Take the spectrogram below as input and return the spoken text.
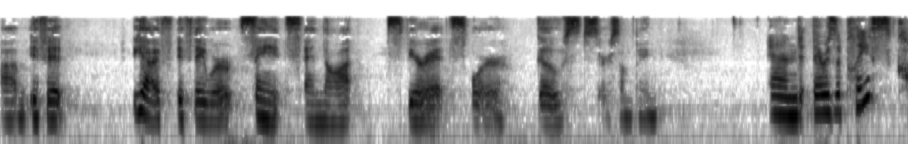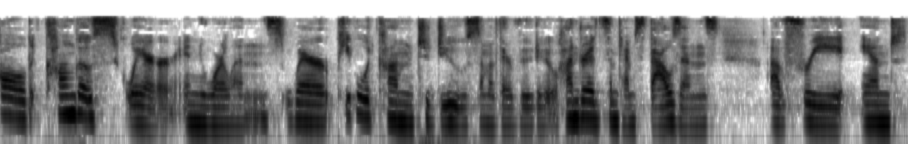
Um, if it, yeah, if, if they were saints and not spirits or ghosts or something. And there was a place called Congo Square in New Orleans where people would come to do some of their voodoo. Hundreds, sometimes thousands of free and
